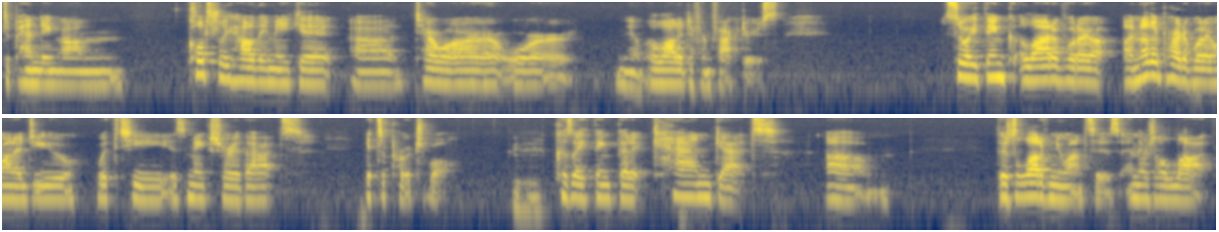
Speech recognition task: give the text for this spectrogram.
depending on culturally how they make it, uh, terroir, or you know a lot of different factors. So I think a lot of what I another part of what I want to do with tea is make sure that it's approachable because I think that it can get um, there's a lot of nuances and there's a lot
